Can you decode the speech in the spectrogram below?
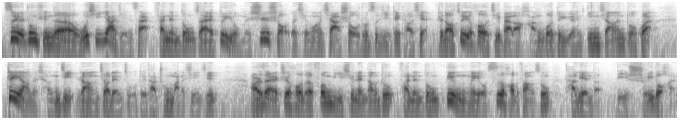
四月中旬的无锡亚锦赛，樊振东在队友们失手的情况下守住自己这条线，直到最后击败了韩国队员丁祥恩夺冠。这样的成绩让教练组对他充满了信心。而在之后的封闭训练当中，樊振东并没有丝毫的放松，他练得比谁都狠。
